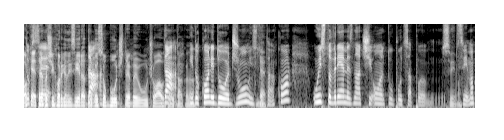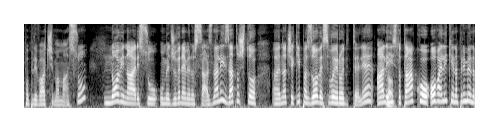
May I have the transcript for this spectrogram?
ok, dok se... trebaš ih organizirati, Da. trebaju se obući, trebaju ući u auto Da, i tako da. i dok oni dođu, isto tako. U isto vrijeme, znači, on tu puca po Svima. svima, poplivačima masu. Novinari su u međuvremenu saznali zato što e, znači ekipa zove svoje roditelje, ali Da. isto tako ovaj lik je na primjer e,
